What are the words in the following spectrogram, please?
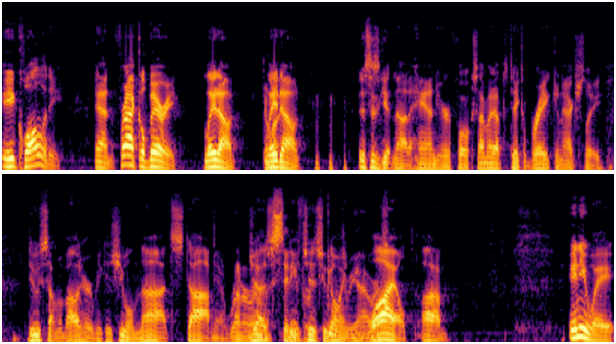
a quality. And Frackleberry, lay down, lay on. down. this is getting out of hand here, folks. I might have to take a break and actually do something about her because she will not stop. Yeah, run around the city for just two or three hours. Wild. Um, anyway,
